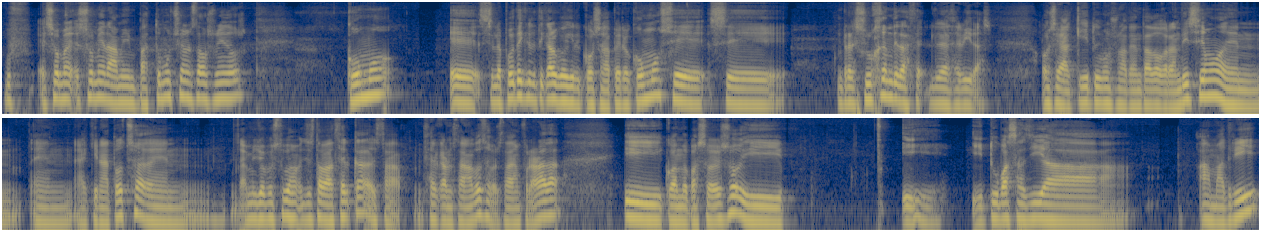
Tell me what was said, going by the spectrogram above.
Uf, eso, me, eso, mira, me impactó mucho en Estados Unidos. Cómo eh, se le puede criticar cualquier cosa, pero cómo se, se resurgen de las, de las heridas. O sea, aquí tuvimos un atentado grandísimo en, en- aquí en Atocha. En, a mí yo, estuve, yo estaba cerca, estaba, cerca no estaba en Atocha, pero estaba en Fuenlabrada. Y cuando pasó eso, y, y, y tú vas allí a, a Madrid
